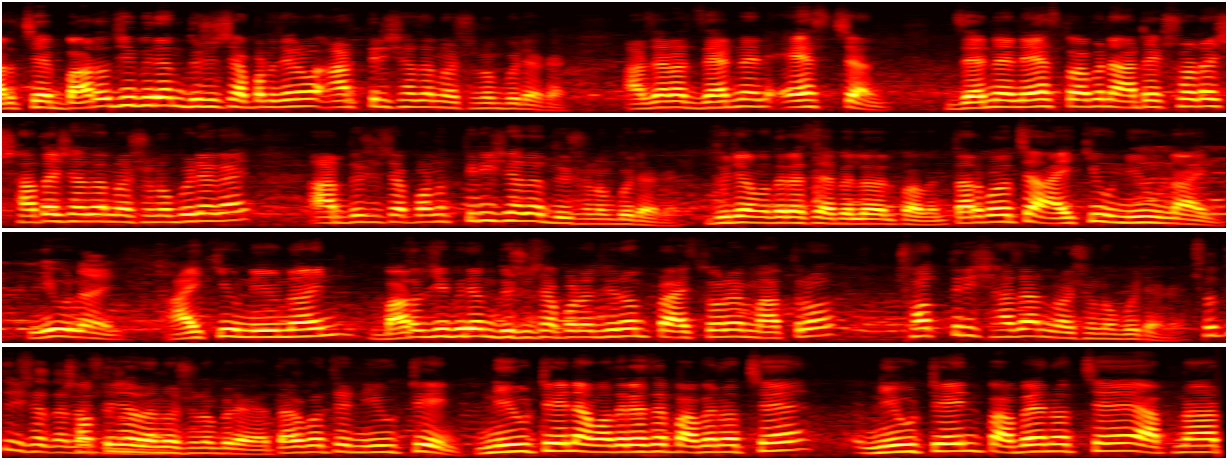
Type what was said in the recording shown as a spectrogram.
আর হচ্ছে বারো জিবি র্যাম দুশো ছাপ্পান্ন জিবি র্যাম আটত্রিশ হাজার নয়শো নব্বই টাকায়। আর যারা জেড নাইন এস চান জেড নাইন এস পাবেন আট একশো আঠাশ সাতাইশ হাজার নয়শো নব্বই টাকায় আর দুশো ছাপ্পান্ন তিরিশ হাজার দুশো নব্বই টাকায়। দুটি আমাদের কাছে অ্যাভেলেবেল পাবেন। তারপর হচ্ছে iQOO Neo nine Neo nine iQOO Neo nine বারো জিবি র্যাম দুশো ছাপ্পান্ন জিবি র্যাম প্রাইস পড়বে মাত্র ছত্রিশ হাজার নয়শো নব্বই টাকা ছত্রিশ হাজার ছত্রিশ হাজার নয়শো নব্বই টাকা তারপর হচ্ছে নিউ টেন নিউ টেন আমাদের কাছে পাবেন হচ্ছে নিউ টেন পাবেন হচ্ছে আপনার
